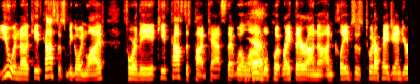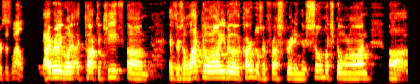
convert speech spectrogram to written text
you and uh, Keith Costas will be going live for the Keith Costas podcast that we'll uh, yeah. uh, we'll put right there on uh, on Claibs's Twitter page and yours as well. I really want to talk to Keith. Um, as there's a lot going on, even though the Cardinals are frustrating, there's so much going on. Uh,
